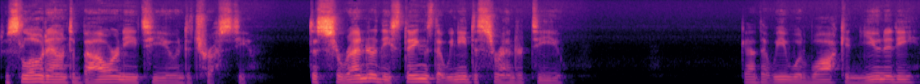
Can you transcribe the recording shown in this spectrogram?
To slow down, to bow our knee to you and to trust you. To surrender these things that we need to surrender to you. God, that we would walk in unity,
